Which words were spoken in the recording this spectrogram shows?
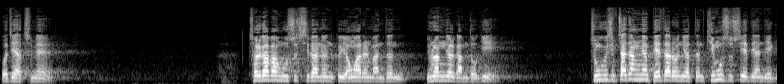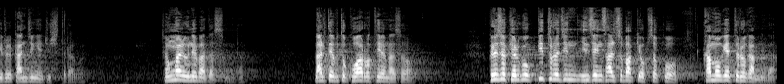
어제 아침에 절가방 우수 씨라는 그 영화를 만든 윤학열 감독이 중국집 짜장면 배달원이었던 김우수 씨에 대한 얘기를 간증해 주시더라고요. 정말 은혜 받았습니다. 날 때부터 고아로 태어나서 그래서 결국 삐뚤어진 인생 살 수밖에 없었고 감옥에 들어갑니다.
